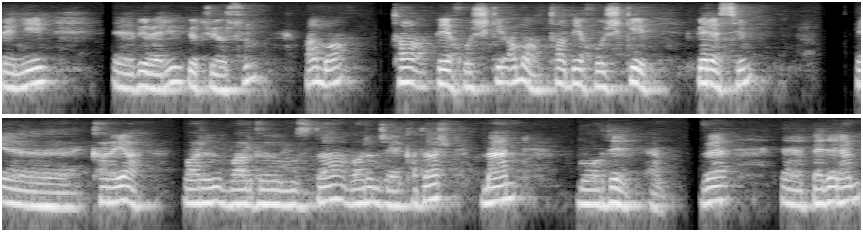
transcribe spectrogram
beni e, biberi götürüyorsun. Ama ta be hoşki ama ta be hoşki beresim e, karaya var, vardığımızda varıncaya kadar ben morde hem ve e, bedenem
